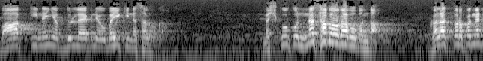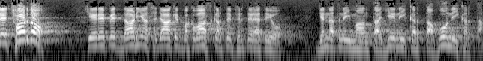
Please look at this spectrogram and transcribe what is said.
باپ کی نہیں، عبداللہ ابن ابئی کی نسل ہوگا۔ مشکوک نصب ہوگا وہ بندہ۔ غلط پروپگنڈے چھوڑ دو۔ چہرے پہ داڑیاں سجا کے بکواس کرتے پھرتے رہتے ہو۔ جنت نہیں مانتا، یہ نہیں کرتا، وہ نہیں کرتا۔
